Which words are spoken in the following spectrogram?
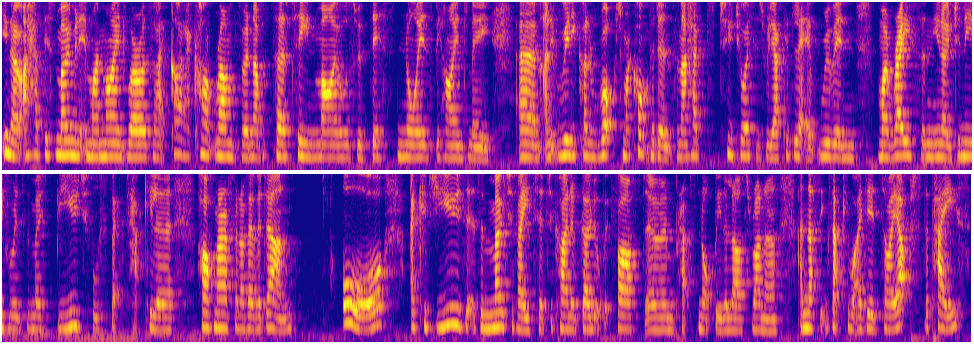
you know, I had this moment in my mind where I was like, God, I can't run for another 13 miles with this noise behind me. Um, and it really kind of rocked my confidence. And I had two choices really. I could let it ruin my race. And, you know, Geneva is the most beautiful, spectacular half marathon I've ever done or I could use it as a motivator to kind of go a little bit faster and perhaps not be the last runner. And that's exactly what I did. So I upped the pace,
